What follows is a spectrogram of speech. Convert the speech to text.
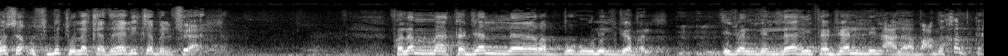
وسأثبت لك ذلك بالفعل. فلما تجلى ربه للجبل إذا لله تجل على بعض خلقه.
